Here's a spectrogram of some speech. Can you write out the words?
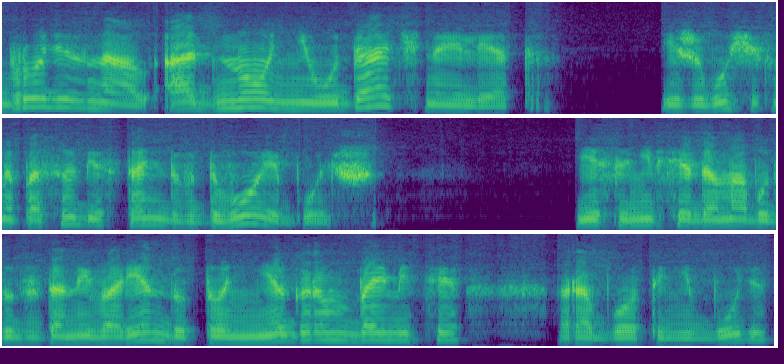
Броди знал, одно неудачное лето, и живущих на пособие станет вдвое больше. Если не все дома будут сданы в аренду, то неграм в Бэмите работы не будет,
